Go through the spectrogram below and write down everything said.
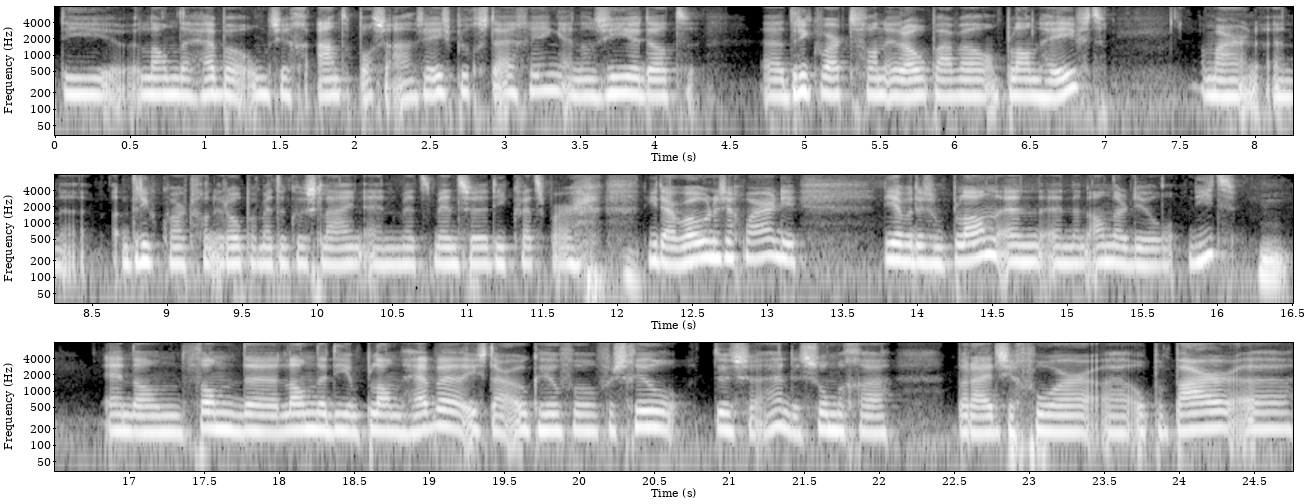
die landen hebben om zich aan te passen aan zeespiegelstijging. En dan zie je dat uh, driekwart van Europa wel een plan heeft. Maar een, een, een driekwart van Europa met een kustlijn en met mensen die kwetsbaar, die daar wonen, zeg maar, die, die hebben dus een plan en, en een ander deel niet. Hm. En dan van de landen die een plan hebben, is daar ook heel veel verschil tussen. Hè? Dus sommige bereiden zich voor uh, op een paar, uh,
